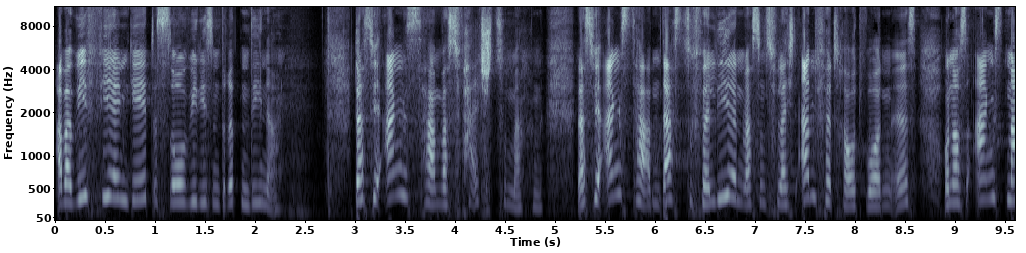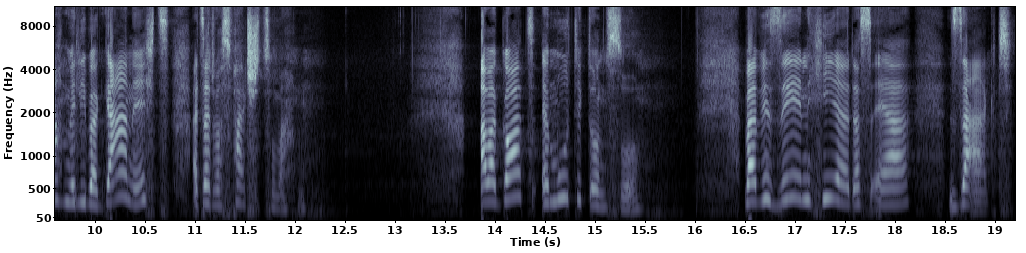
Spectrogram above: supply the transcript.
Aber wie vielen geht es so wie diesem dritten Diener? Dass wir Angst haben, was falsch zu machen. Dass wir Angst haben, das zu verlieren, was uns vielleicht anvertraut worden ist. Und aus Angst machen wir lieber gar nichts, als etwas falsch zu machen. Aber Gott ermutigt uns so. Weil wir sehen hier, dass er sagt,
